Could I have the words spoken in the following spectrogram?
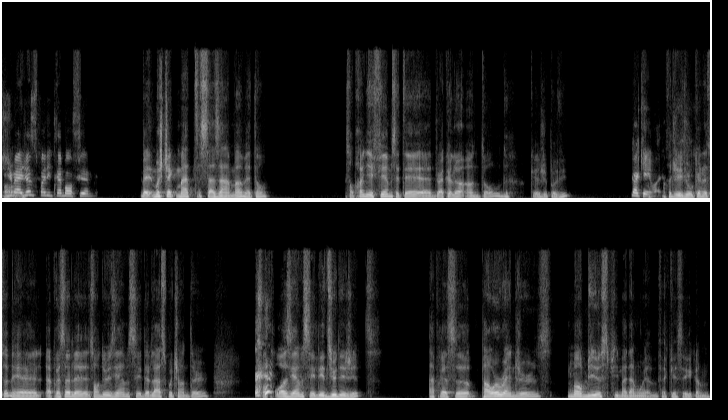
j'imagine que c'est pas des très bons films. Ben, moi, je check Matt Sazama, mettons. Son premier film, c'était euh, Dracula Untold, que j'ai pas vu. Ok, ouais. En fait, j'ai vu aucun de ça, mais euh, après ça, le- son deuxième, c'est The Last Witch Hunter. Son troisième, c'est Les Dieux d'Égypte. Après ça, Power Rangers, Morbius, puis Madame Web. Fait que c'est comme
